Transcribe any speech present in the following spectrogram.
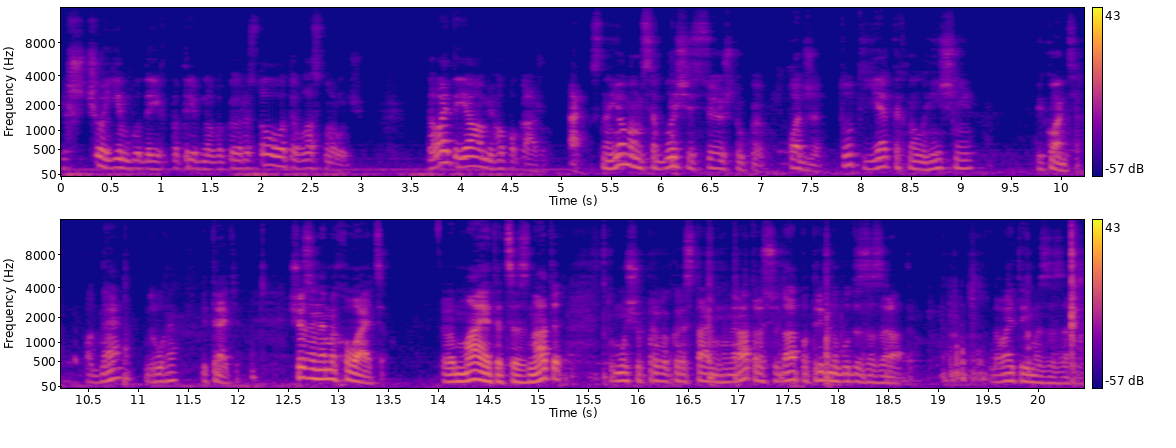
якщо їм буде їх потрібно використовувати власноруч. Давайте я вам його покажу. Так, знайомимося ближче з цією штукою. Отже, тут є технологічні віконця: одне, друге і третє. Що за ними ховається? Ви маєте це знати, тому що при використанні генератора сюди потрібно буде зазирати. Давайте і ми зазирнемо.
